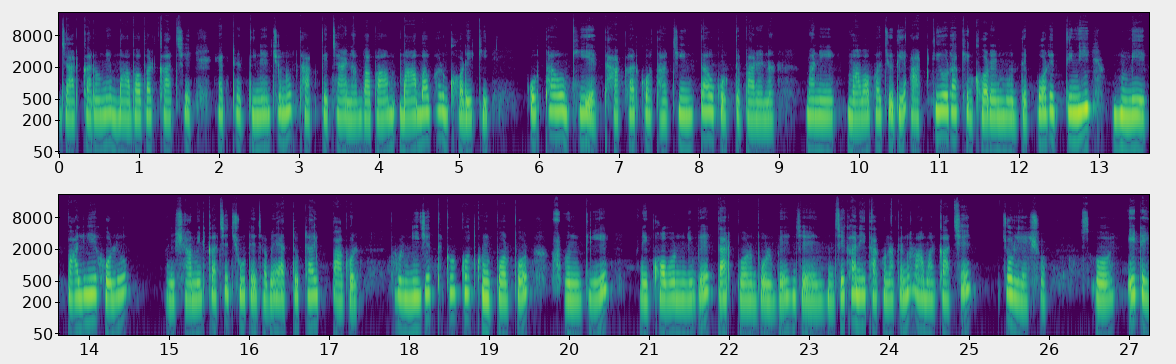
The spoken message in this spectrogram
যার কারণে মা বাবার কাছে একটা দিনের জন্য থাকতে চায় না। বাবা মা বাবার ঘরে কি কোথাও গিয়ে থাকার কথা চিন্তাও করতে পারে না। মানে মা বাবা যদি আটকেও রাখে ঘরের মধ্যে, পরের দিনই মেয়ে পালিয়ে হলো মানে স্বামীর কাছে ছুটে যাবে, এতটাই পাগল। তারপর নিজের থেকেও কতক্ষণ পর পর ফোন দিয়ে মানে খবর নিবে, তারপর বলবে যে, যেখানেই থাকো না কেন, আমার কাছে চলে এসো। সো এটাই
